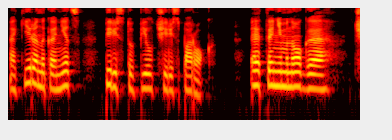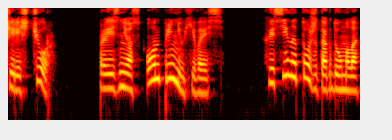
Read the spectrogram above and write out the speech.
Акира, наконец, переступил через порог. «Это немного чересчур», – произнес он, принюхиваясь. Хесина тоже так думала,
